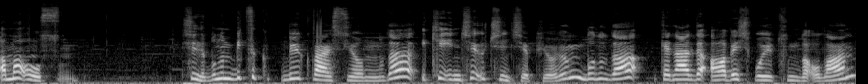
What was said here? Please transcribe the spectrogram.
Ama olsun. Şimdi bunun bir tık büyük versiyonunu da 2 inçe 3 inç yapıyorum. Bunu da genelde A5 boyutunda olan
